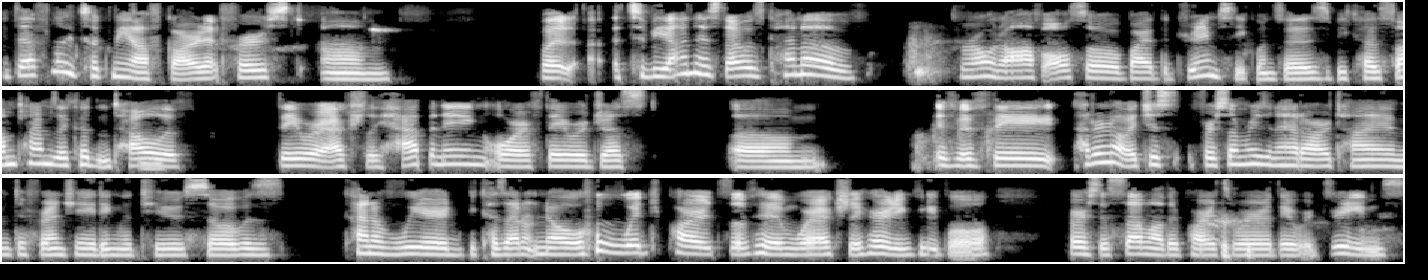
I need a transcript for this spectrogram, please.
It definitely took me off guard at first. Um, but to be honest, I was kind of thrown off also by the dream sequences because sometimes I couldn't tell mm. if they were actually happening or if they were just um if if they I don't know, it just for some reason I had a hard time differentiating the two, so it was kind of weird because I don't know which parts of him were actually hurting people versus some other parts where they were dreams.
